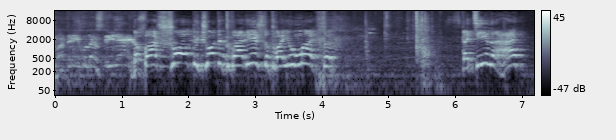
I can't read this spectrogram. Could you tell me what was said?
Смотри, куда стреляешь! Да пошел ты, что ты творишь-то, твою мать-то? Скотина, а?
